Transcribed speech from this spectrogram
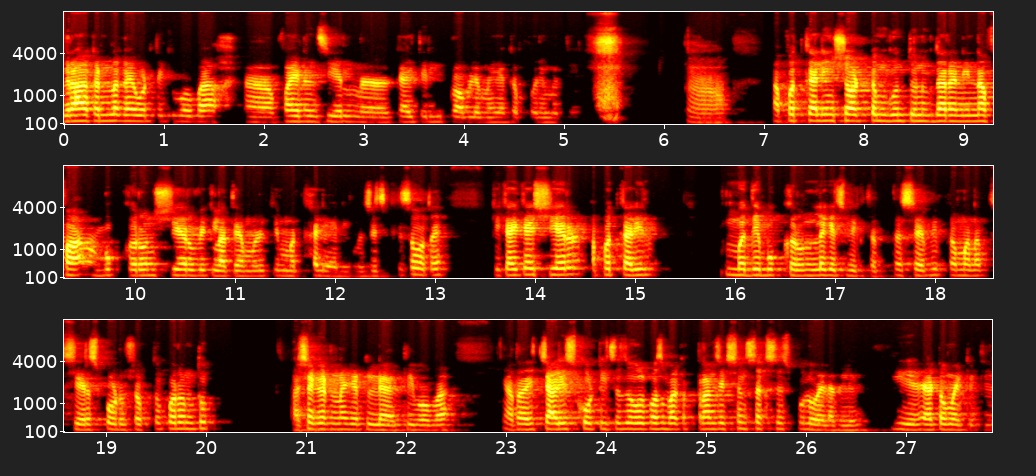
ग्राहकांना काय वाटतं की बाबा फायनान्शियल काहीतरी प्रॉब्लेम आहे या कंपनीमध्ये. आपत्कालीन शॉर्ट टर्म गुंतवणूकदारांनी नफा बुक करून शेअर विकला त्यामुळे किंमत खाली आली. म्हणजे कसं होतंय की काही काही शेअर आपत्कालीन मध्ये बुक करून लगेच विकतात. तशा बी प्रमाणात शेअर्स पडू शकतो. परंतु अशा घटना घेतल्या की बाबा आता हे चाळीस कोटीचं जवळपास बघा ट्रान्झॅक्शन सक्सेसफुल व्हायला लागले ऑटोमॅटिकली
